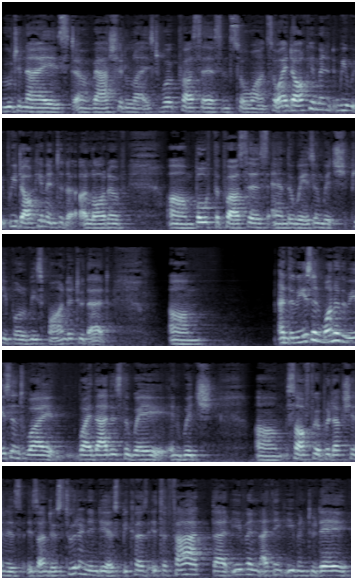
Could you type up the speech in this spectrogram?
routinized, uh, rationalized work process, and so on. So I documented, we, we documented a lot of um, both the process and the ways in which people responded to that. Um, and the reason, one of the reasons why why that is the way in which um, software production is, is understood in India is because it's a fact that even, I think even today,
